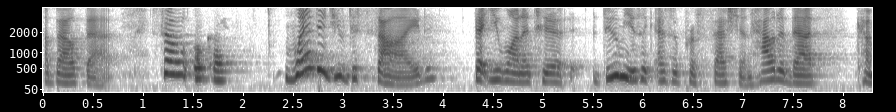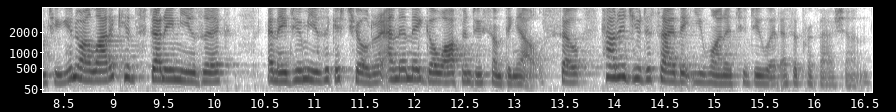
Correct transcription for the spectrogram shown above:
about that. So, Okay. when did you decide that you wanted to do music as a profession? How did that come to you? You know, a lot of kids study music and they do music as children, and then they go off and do something else. So, how did you decide that you wanted to do it as a profession?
